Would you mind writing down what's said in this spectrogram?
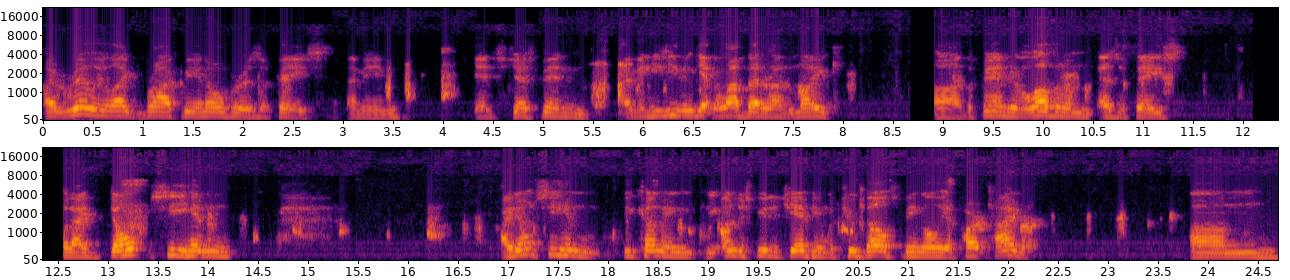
I really like Brock being over as a face. I mean, it's just been. I mean, he's even getting a lot better on the mic. Uh, the fans are loving him as a face, but I don't see him. I don't see him becoming the undisputed champion with two belts being only a part timer. Um,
